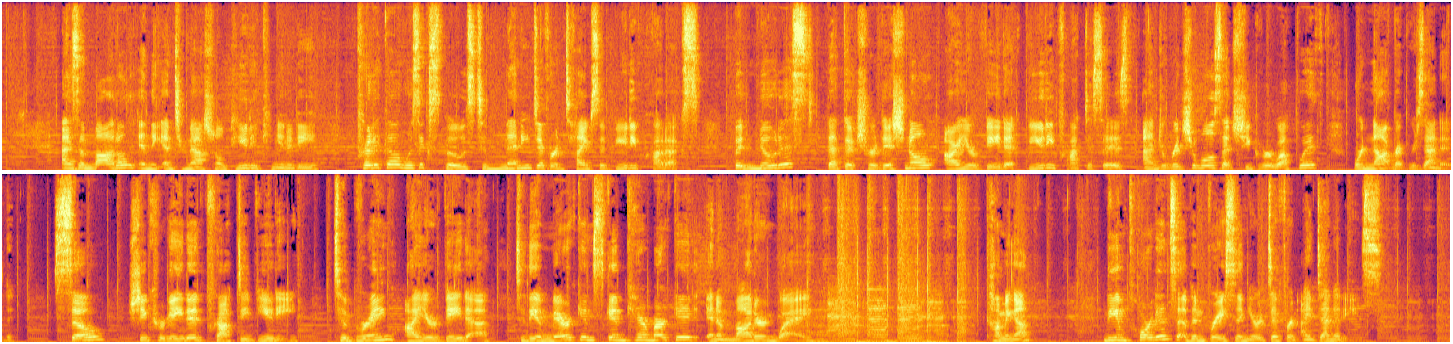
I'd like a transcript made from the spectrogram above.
As a model in the international beauty community, Pritika was exposed to many different types of beauty products, but noticed that the traditional Ayurvedic beauty practices and rituals that she grew up with were not represented. So she created Prakti Beauty to bring Ayurveda to the American skincare market in a modern way. Coming up, the importance of embracing your different identities,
